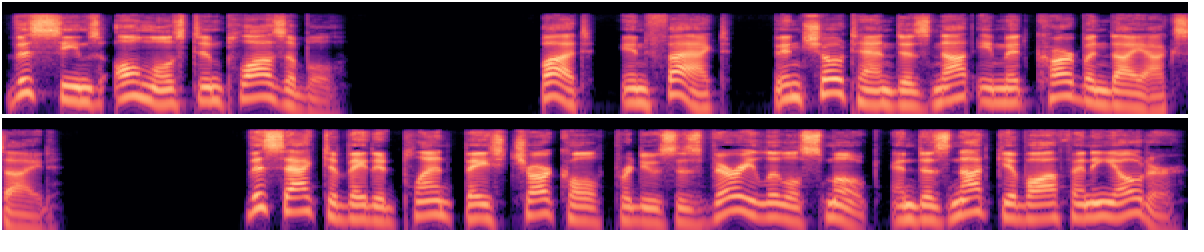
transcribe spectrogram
This seems almost implausible. But, in fact, binchotan does not emit carbon dioxide. This activated plant based charcoal produces very little smoke and does not give off any odor.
